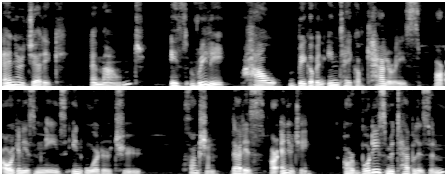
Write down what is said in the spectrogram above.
energetic amount is really how big of an intake of calories our organism needs in order to function. That is our energy. Our body's metabolism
